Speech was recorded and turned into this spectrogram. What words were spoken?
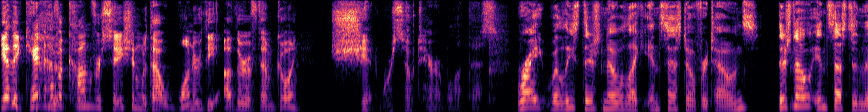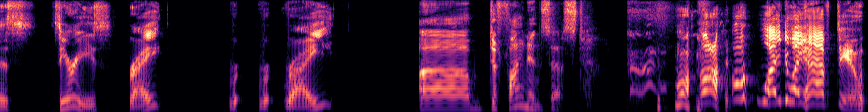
yeah, they can't have a conversation without one or the other of them going, shit, we're so terrible at this. Right. Well, at least there's no like incest overtones. There's no incest in this series, right? R- r- right? Um, define incest. Why do I have to?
